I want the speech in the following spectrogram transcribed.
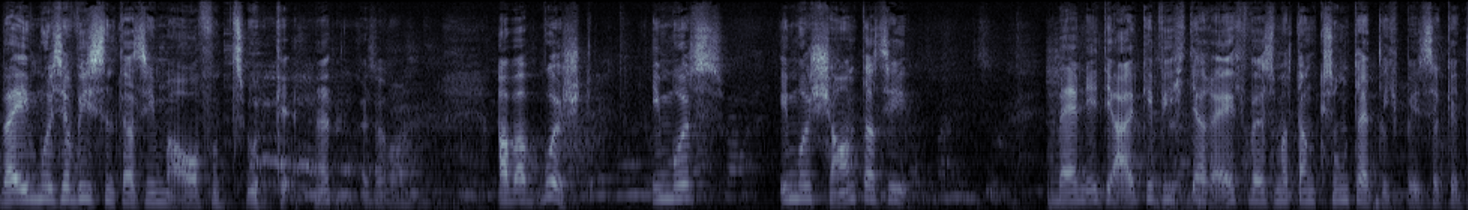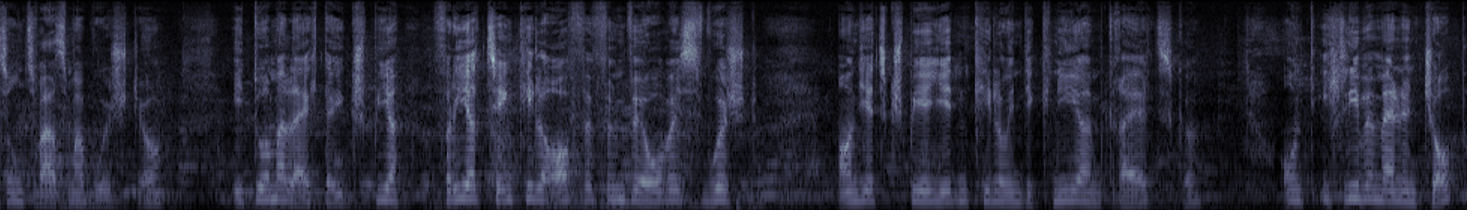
Weil ich muss ja wissen, dass ich immer auf und zu gehe. nicht? Also, aber wurscht. Ich muss, ich muss schauen, dass ich mein Idealgewicht erreiche, weil es mir dann gesundheitlich besser geht. Sonst war es mir wurscht. Ja. Ich tue mir leichter. Ich spüre früher 10 Kilo auf, 5 runter, ist wurscht. Und jetzt spüre ich jeden Kilo in die Knie, im Kreuz. Gell. Und ich liebe meinen Job.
